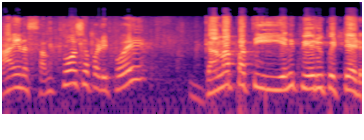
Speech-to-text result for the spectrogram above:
ఆయన సంతోషపడిపోయి గణపతి అని పేరు పెట్టాడు.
